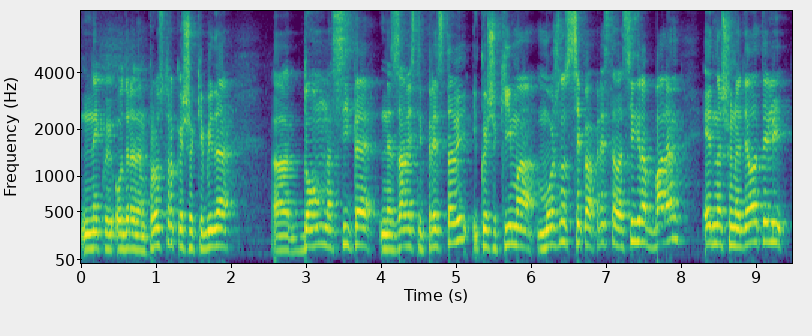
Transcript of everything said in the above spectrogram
некој одреден простор кој што ќе биде дом на сите независни представи и кој што ќе има можност секоја представа се игра барем еднаш у неделата или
